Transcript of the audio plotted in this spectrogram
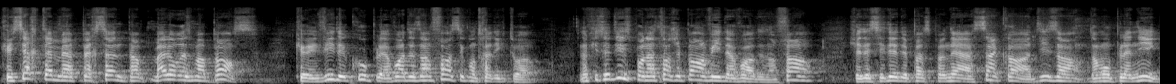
que certaines personnes, malheureusement, pensent qu'une vie de couple et avoir des enfants, c'est contradictoire. Donc ils se disent, pour l'instant, j'ai pas envie d'avoir des enfants. J'ai décidé de postponer à 5 ans, à 10 ans, dans mon planning,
